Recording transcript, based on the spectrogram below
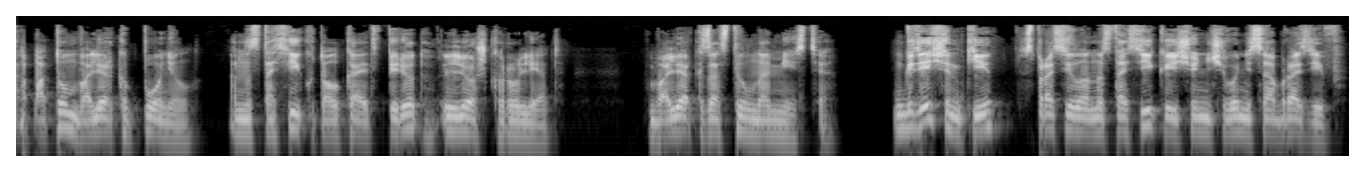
А потом Валерка понял. Анастасийку толкает вперед Лёшка Рулет. Валерка застыл на месте. «Где щенки?» — спросила Анастасийка, еще ничего не сообразив.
